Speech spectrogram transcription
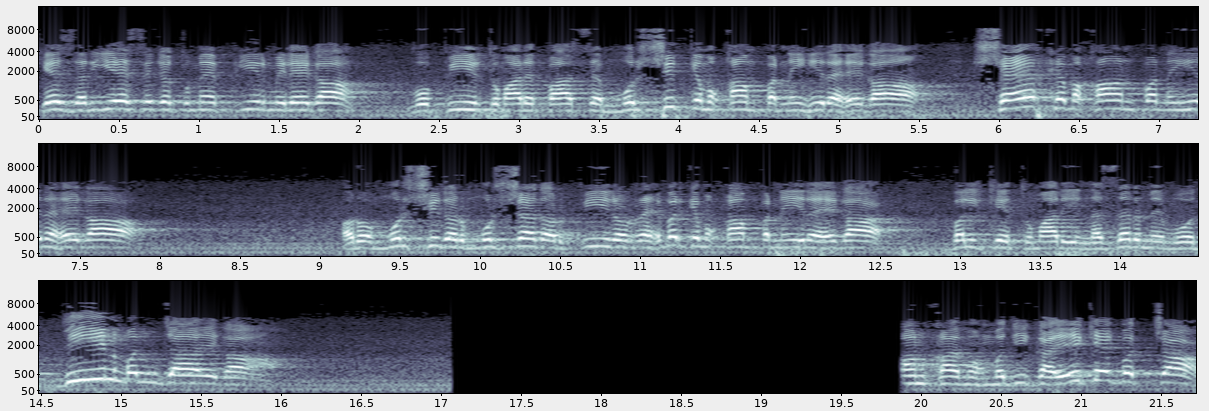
کے ذریعے سے جو تمہیں پیر ملے گا، وہ پیر تمہارے پاس سے مرشد کے مقام پر نہیں رہے گا، شیخ کے مقام پر نہیں رہے گا، اور وہ مرشد اور مرشد اور پیر اور رہبر کے مقام پر نہیں رہے گا۔ بلکہ تمہاری نظر میں وہ دین بن جائے گا۔ خانقاہ محمدی کا ایک ایک بچہ،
